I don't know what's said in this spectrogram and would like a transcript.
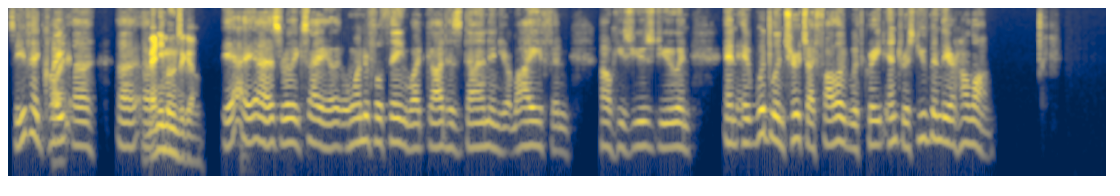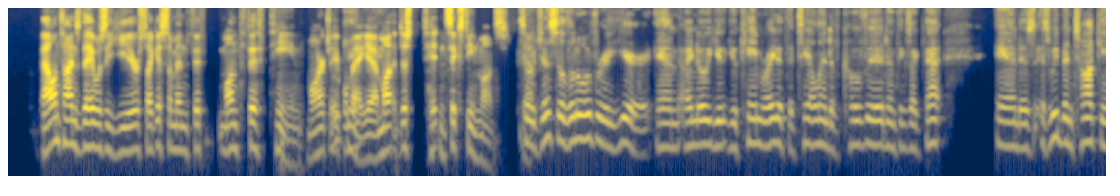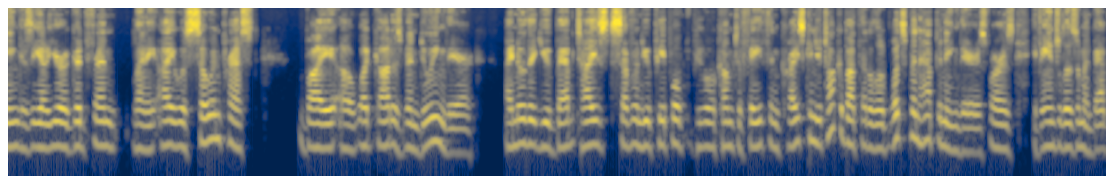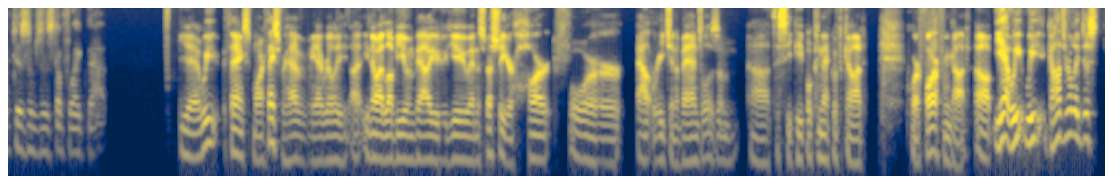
So you've had quite a, a, a many moons ago. Yeah, yeah, it's really exciting. a wonderful thing what God has done in your life and how He's used you. And and at Woodland Church, I followed with great interest. You've been there how long? Valentine's Day was a year, so I guess I'm in fifth, month 15, March, okay. April, May. Yeah, month, just hitting 16 months. So yeah. just a little over a year, and I know you you came right at the tail end of COVID and things like that. And as as we've been talking, because you know you're a good friend, Lenny, I was so impressed by uh, what God has been doing there. I know that you baptized several new people. People will come to faith in Christ. Can you talk about that a little? What's been happening there as far as evangelism and baptisms and stuff like that? Yeah, we thanks, Mark. Thanks for having me. I really, uh, you know, I love you and value you, and especially your heart for outreach and evangelism uh, to see people connect with God who are far from God. Uh, yeah, we we God's really just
